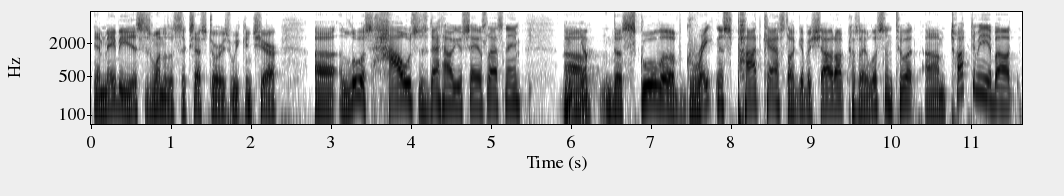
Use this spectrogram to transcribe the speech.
and maybe this is one of the success stories we can share. Uh, Lewis Howes, is that how you say his last name? Um, Yep. The School of Greatness podcast. I'll give a shout out because I listened to it. Um, talk to me about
